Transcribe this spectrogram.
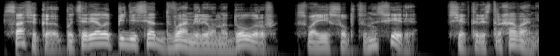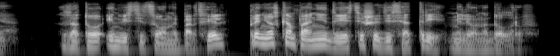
Safeco потеряла 52 миллиона долларов в своей собственной сфере, в секторе страхования. Зато инвестиционный портфель принес компании 263 миллиона долларов.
